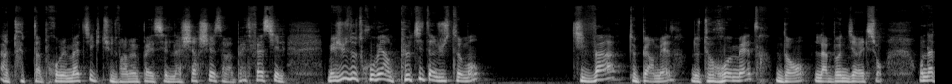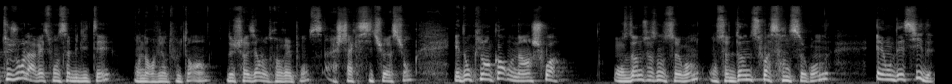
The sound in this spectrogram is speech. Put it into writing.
à toute ta problématique. Tu ne devrais même pas essayer de la chercher, ça va pas être facile. Mais juste de trouver un petit ajustement qui va te permettre de te remettre dans la bonne direction. On a toujours la responsabilité, on en revient tout le temps, hein, de choisir notre réponse à chaque situation. Et donc là encore, on a un choix. On se donne 60 secondes, on se donne 60 secondes et on décide.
